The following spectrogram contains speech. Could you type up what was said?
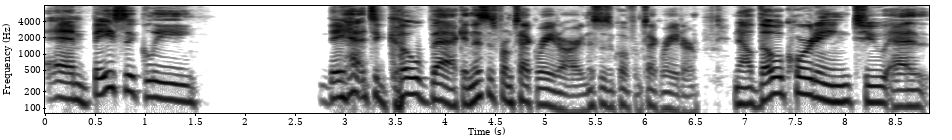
And basically, they had to go back, and this is from Tech Radar, and this is a quote from Tech Radar. Now, though according to as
